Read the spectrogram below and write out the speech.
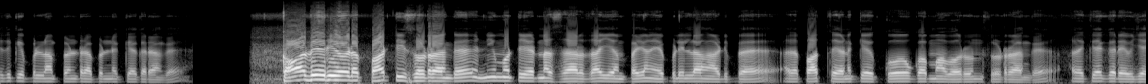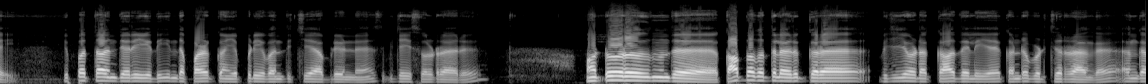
எதுக்கு இப்படிலாம் பண்ணுற அப்படின்னு கேட்குறாங்க காவேரியோட பாட்டி சொல்கிறாங்க நீ மட்டும் என்ன சாரதா என் பையனை எப்படிலாம் அடிப்ப? அதை பார்த்து எனக்கே கோபமாக வரும்னு சொல்கிறாங்க அதை கேட்குற விஜய் இப்போ தான் தெரியுது இந்த பழக்கம் எப்படி வந்துச்சு? அப்படின்னு விஜய் சொல்கிறாரு மற்றொரு இந்த காப்பகத்தில் இருக்கிற விஜயோட காதலியை கண்டுபிடிச்சிடுறாங்க. அங்கே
